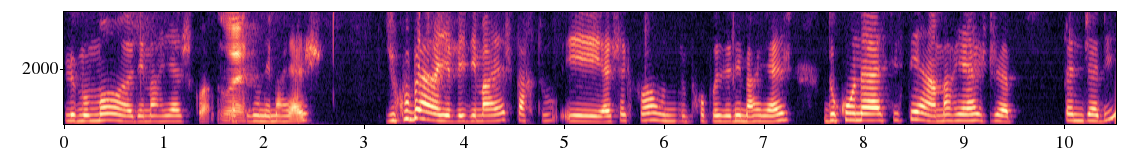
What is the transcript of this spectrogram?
le moment euh, des mariages, quoi. La Ouais. saison des mariages. Du coup, ben, il y avait des mariages partout. Et à chaque fois, on nous proposait des mariages. Donc, on a assisté à un mariage Punjabi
